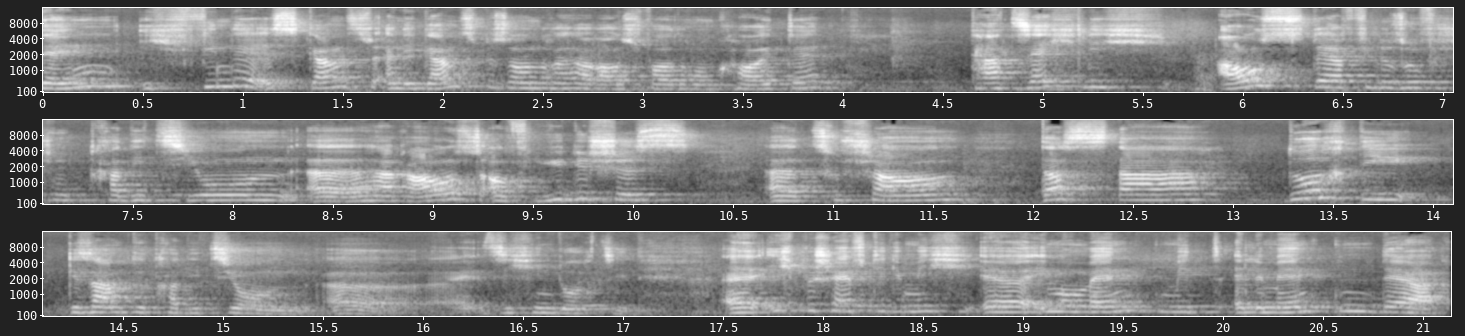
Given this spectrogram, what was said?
Denn ich finde es ganz, eine ganz besondere Herausforderung heute, tatsächlich aus der philosophischen Tradition äh, heraus auf jüdisches äh, zu schauen, dass da durch die gesamte Tradition äh, sich hindurchzieht. Äh, ich beschäftige mich äh, im Moment mit Elementen der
